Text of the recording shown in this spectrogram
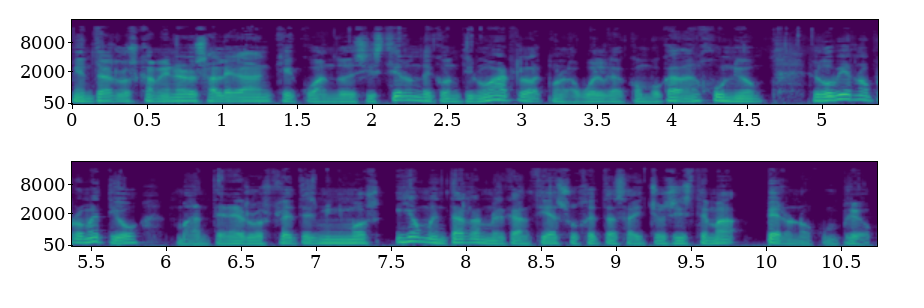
mientras los camioneros alegan que cuando desistieron de continuar con la huelga convocada en junio, el gobierno prometió mantener los fletes mínimos y aumentar las mercancías sujetas a dicho sistema, pero no cumplió.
